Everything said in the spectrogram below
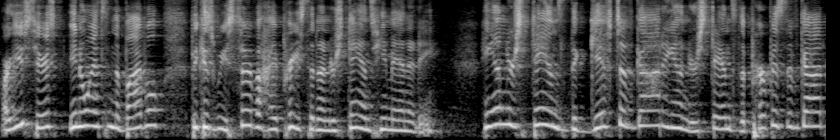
Are you serious? You know why it's in the Bible? Because we serve a high priest that understands humanity. He understands the gift of God, he understands the purpose of God,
